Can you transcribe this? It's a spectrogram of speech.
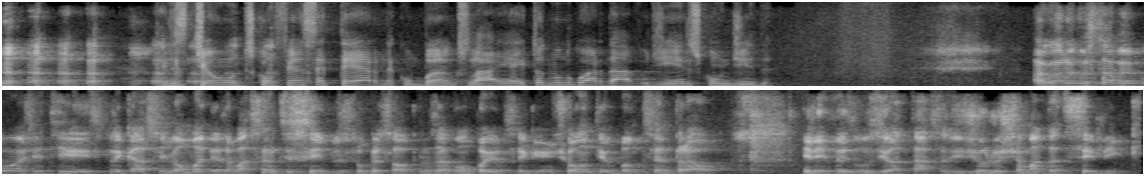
Eles tinham desconfiança eterna com bancos lá e aí todo mundo guardava o dinheiro escondido. Agora, Gustavo, é bom a gente explicar assim, de uma maneira bastante simples para o pessoal que nos acompanha o seguinte. Ontem o Banco Central ele reduziu a taxa de juros chamada de Selic.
